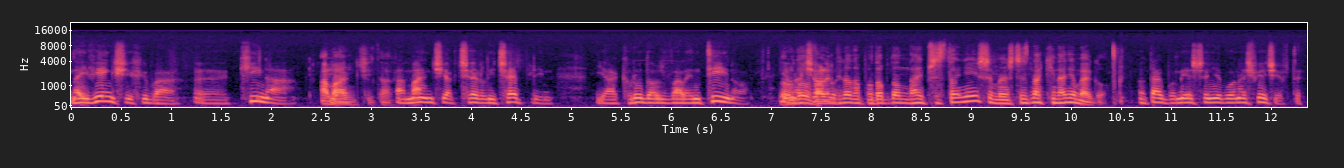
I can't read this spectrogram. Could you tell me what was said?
najwięksi chyba e, kina. Amanci, tak. Jak, amanci jak Charlie Chaplin, jak Rudolf Valentino. No, Rudolf ciągle- Valentino to podobno najprzystojniejszy mężczyzna kina niemego. No tak, bo mnie jeszcze nie było na świecie wtedy.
